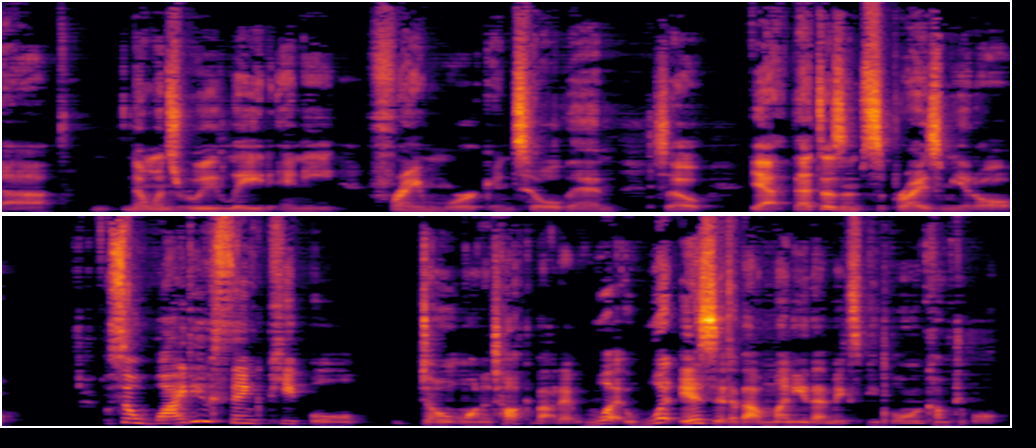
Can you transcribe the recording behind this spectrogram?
uh, no one's really laid any framework until then. So yeah, that doesn't surprise me at all. So why do you think people don't want to talk about it? What what is it about money that makes people uncomfortable?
